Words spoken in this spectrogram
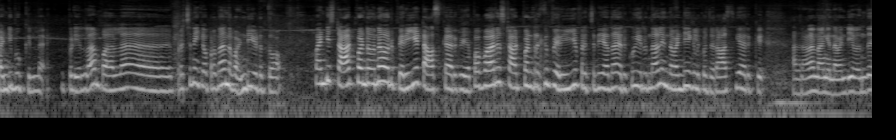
வண்டி புக் இல்லை. இப்படியெல்லாம் பல பிரச்சனைக்கு அப்புறம் தான் இந்த வண்டி எடுத்தோம். வண்டி ஸ்டார்ட் பண்ணுறதுனா ஒரு பெரிய டாஸ்க்காக இருக்கும். எப்போ பாரு ஸ்டார்ட் பண்ணுறதுக்கு பெரிய பிரச்சனையாக தான் இருக்கும். இருந்தாலும் இந்த வண்டி எங்களுக்கு கொஞ்சம் ராசியாக இருக்குது அதனால் நாங்கள் இந்த வண்டியை வந்து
